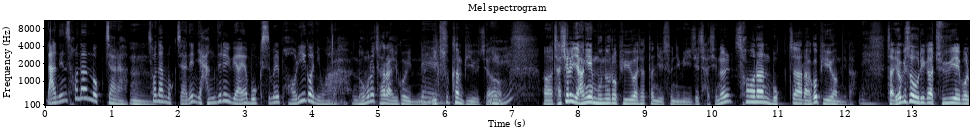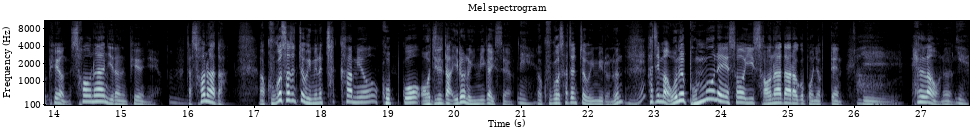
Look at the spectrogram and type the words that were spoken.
나는 선한 목자라. 음. 선한 목자는 양들을 위하여 목숨을 버리거니와. 아, 너무나 잘 알고 있는 네. 익숙한 비유죠. 예. 어, 자신을 양의 문으로 비유하셨던 예수님이 이제 자신을 선한 목자라고 비유합니다. 네. 자, 여기서 우리가 주의해 볼 표현, 선한이라는 표현이에요. 음. 자, 선하다. 아, 국어 사전적 의미는 착하며 곱고 어질다 이런 의미가 있어요. 네. 어, 국어 사전적 의미로는 예. 하지만 오늘 본문에서 이 선하다라고 번역된 아. 이 헬라어는 예.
